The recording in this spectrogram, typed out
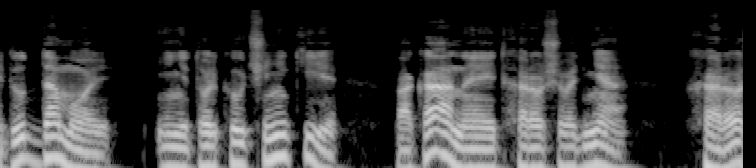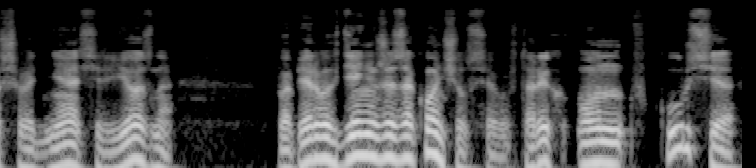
идут домой. И не только ученики. Пока, Нейт, хорошего дня. Хорошего дня, серьезно. Во-первых, день уже закончился. Во-вторых, он в курсе,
